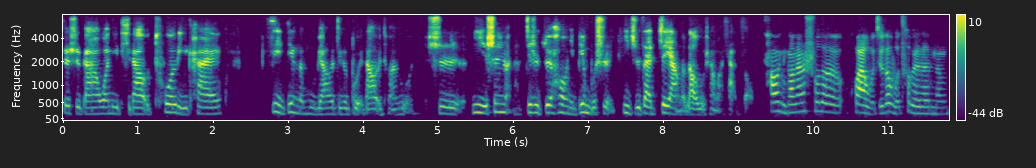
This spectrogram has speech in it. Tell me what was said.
就是刚刚温迪提到脱离开。既定的目标的这个轨道一段路是意义深远的，即使最后你并不是一直在这样的道路上往下走。涛，你刚才说的话，我觉得我特别的能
